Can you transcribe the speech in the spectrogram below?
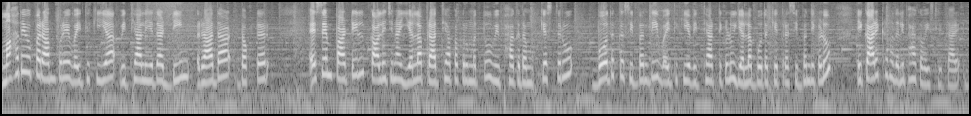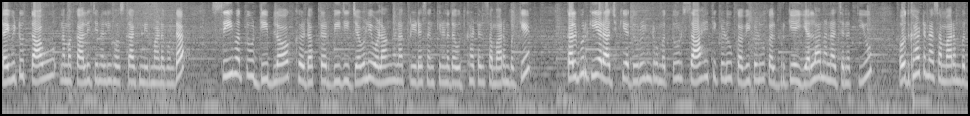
ಮಹದೇವಪ್ಪ ರಾಂಪುರೆ ವೈದ್ಯಕೀಯ ವಿದ್ಯಾಲಯದ dean Radha, doctor SM Patil ಕಾಲೇಜಿನ ಎಲ್ಲ ಪ್ರಾಧ್ಯಾಪಕರು ಮತ್ತು ವಿಭಾಗದ ಮುಖ್ಯಸ್ಥರು, ಬೋಧಕ ಸಿಬ್ಬಂದಿ, ವೈದ್ಯಕೀಯ ವಿದ್ಯಾರ್ಥಿಗಳು, ಎಲ್ಲ ಬೋಧಕೇತರ ಸಿಬ್ಬಂದಿಗಳು ಈ ಕಾರ್ಯಕ್ರಮದಲ್ಲಿ ಭಾಗವಹಿಸಲಿದ್ದಾರೆ. ದಯವಿಟ್ಟು ತಾವು ನಮ್ಮ ಕಾಲೇಜಿನಲ್ಲಿ ಹೊಸದಾಗಿ ನಿರ್ಮಾಣಗೊಂಡ ಸಿ ಮತ್ತು D block doctor B G ಒಳಾಂಗಣ ಕ್ರೀಡಾ ಸಂಕೀರ್ಣದ ಉದ್ಘಾಟನಾ ಸಮಾರಂಭಕ್ಕೆ ಕಲಬುರಗಿಯ ರಾಜಕೀಯ ಧುರೀಣರು ಮತ್ತು ಸಾಹಿತಿಗಳು, ಕವಿಗಳು, ಕಲಬುರಗಿಯ ಎಲ್ಲ ನನ್ನ ಜನತೆಯು ಉದ್ಘಾಟನಾ ಸಮಾರಂಭದ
